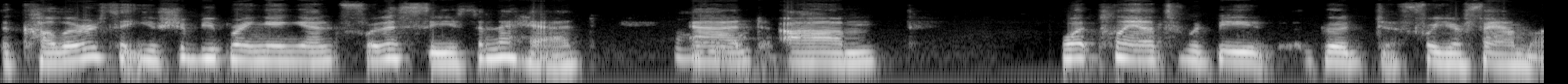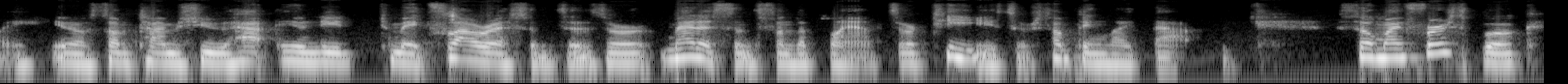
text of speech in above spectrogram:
the colors that you should be bringing in for the season ahead, mm-hmm. and um, what plants would be good for your family. You know, sometimes you have you need to make flower essences or medicines from the plants or teas or something like that. So my first book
